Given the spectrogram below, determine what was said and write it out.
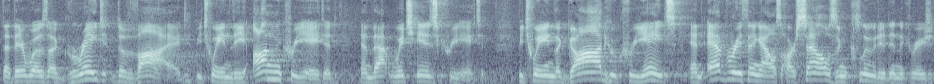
that there was a great divide between the uncreated and that which is created, between the God who creates and everything else, ourselves included in the creation.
